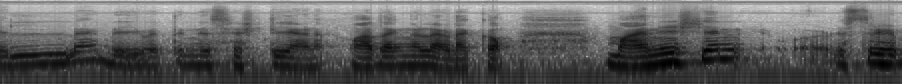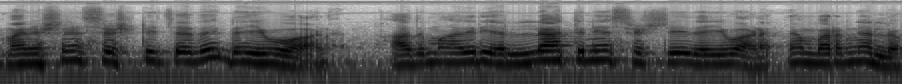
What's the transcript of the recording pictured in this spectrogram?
എല്ലാം ദൈവത്തിന്റെ സൃഷ്ടിയാണ് മതങ്ങളടക്കം. മനുഷ്യൻ മനുഷ്യനെ സൃഷ്ടിച്ചത് ദൈവമാണ്. അതുമാതിരി എല്ലാത്തിനെയും സൃഷ്ടിച്ചത് ദൈവമാണ്. ഞാൻ പറഞ്ഞല്ലോ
